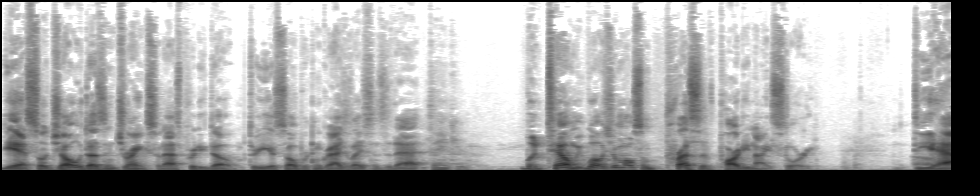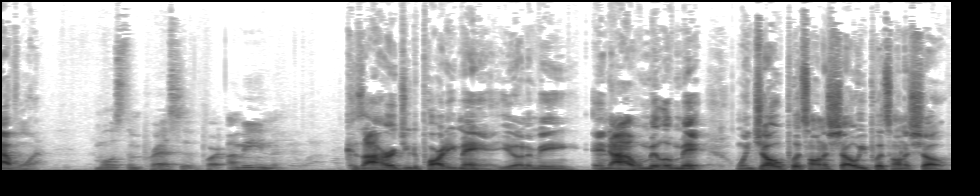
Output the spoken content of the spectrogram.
yeah, so Joe doesn't drink, so that's pretty dope. Three years sober. Congratulations to that. Thank you. But tell me, what was your most impressive party night story? Do you uh, have one? Most impressive part. I mean, because I heard you the party man. You know what I mean? And I will admit, when Joe puts on a show, he puts on a show.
